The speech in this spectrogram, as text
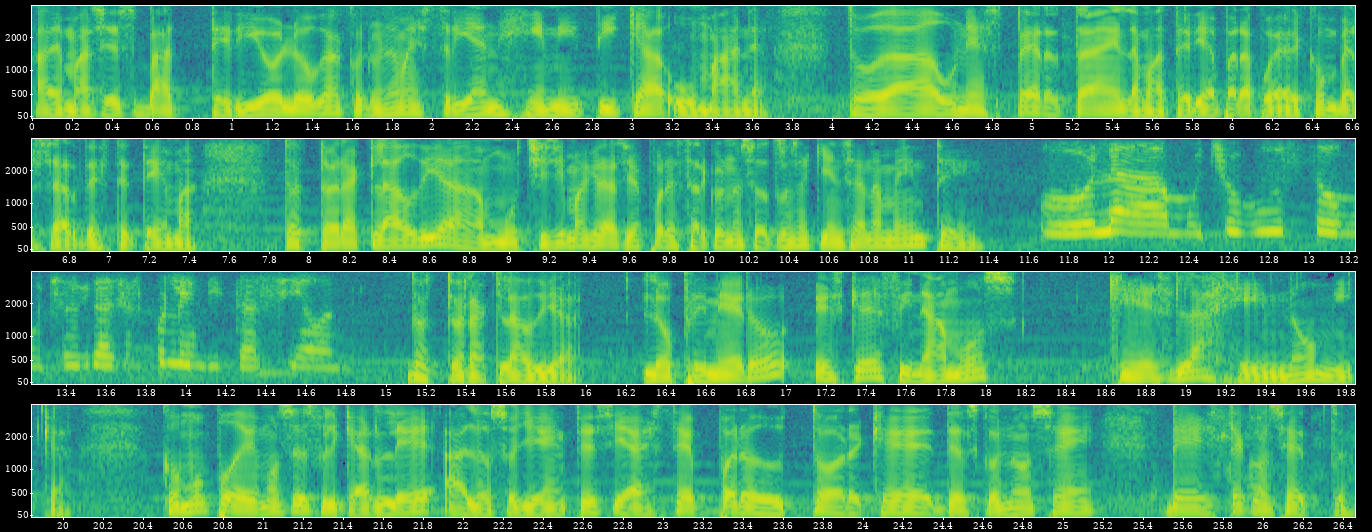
Además es bacterióloga con una maestría en genética humana. Toda una experta en la materia para poder conversar de este tema. Doctora Claudia, muchísimas gracias por estar con nosotros aquí en Sanamente. Hola, mucho gusto, muchas gracias por la invitación. Doctora Claudia, lo primero es que definamos qué es la genómica. ¿Cómo podemos explicarle a los oyentes y a este productor que desconoce de este concepto?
